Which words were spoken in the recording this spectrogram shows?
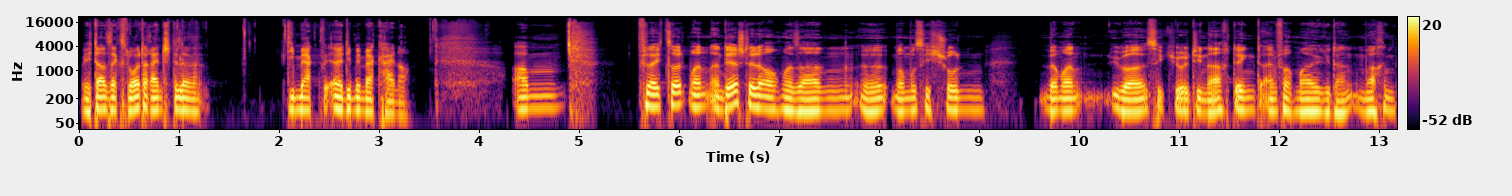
Wenn ich da sechs Leute reinstelle, die merkt, äh, die bemerkt keiner. Ähm, Vielleicht sollte man an der Stelle auch mal sagen, äh, man muss sich schon wenn man über Security nachdenkt, einfach mal Gedanken machen,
